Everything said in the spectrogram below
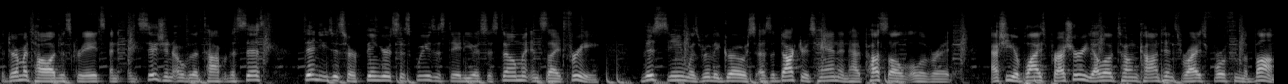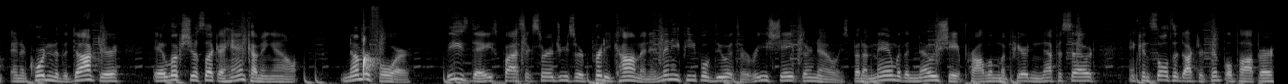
The dermatologist creates an incision over the top of the cyst, then uses her fingers to squeeze the steatocystoma inside free. This scene was really gross as the doctor's hand and had pus all over it. As she applies pressure, yellow tone contents rise forth from the bump, and according to the doctor, it looks just like a hand coming out. Number 4. These days, plastic surgeries are pretty common, and many people do it to reshape their nose. But a man with a nose shape problem appeared in an episode and consulted Dr. Pimple Popper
